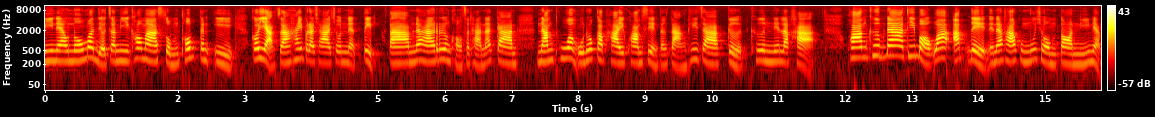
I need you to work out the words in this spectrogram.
มีแนวโน้มว่าเดี๋ยวจะมีเข้ามาสมทบกันอีก ก็อยากจะให้ประชาชนเนี่ยติด ตามนะคะเรื่องของสถานการณ์ น้ำท่วมอุทกภัยความเสี่ยงต่างๆ ที่จะเกิดขึ้นนี่แหละค่ะ ความคืบหน้าที่บอกว่าอัปเดตเนี่ยนะคะ คุณผู้ชมตอนนี้เนี่ย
